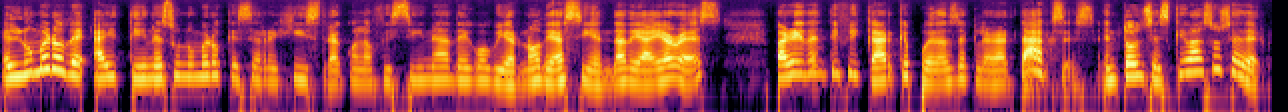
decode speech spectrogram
El número de ITIN es un número que se registra con la Oficina de Gobierno de Hacienda de IRS para identificar que puedas declarar taxes. Entonces, ¿qué va a suceder?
